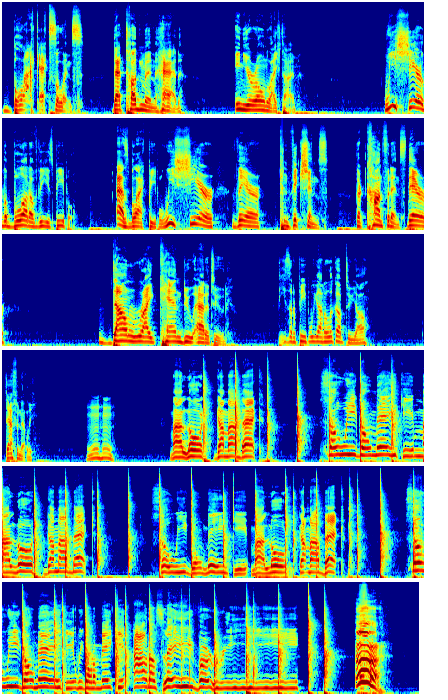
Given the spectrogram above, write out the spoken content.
black excellence that Tubman had in your own lifetime? We share the blood of these people as black people. We share their convictions, their confidence, their downright can do attitude. These are the people we got to look up to, y'all. Definitely. Mm hmm. My Lord got my back. So we gon' make it. My Lord got my back. So we gon' make it. My Lord got my back. So we gon' make it. We gonna make it out of slavery. Uh!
